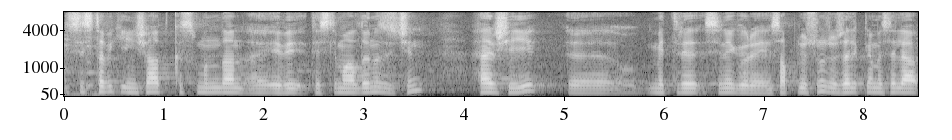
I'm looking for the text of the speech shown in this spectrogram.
Siz tabii ki inşaat kısmından e, evi teslim aldığınız için her şeyi e, metresine göre hesaplıyorsunuz. Özellikle mesela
